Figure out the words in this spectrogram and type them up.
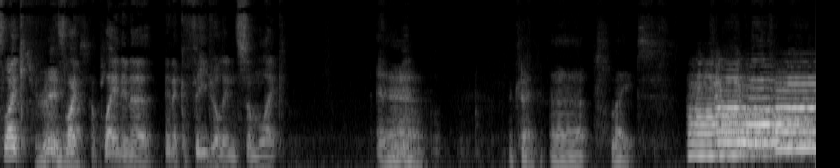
It's like It's really it's like nice. a playing in a in a cathedral in some like end Yeah. bit. Okay. Uh, plate.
